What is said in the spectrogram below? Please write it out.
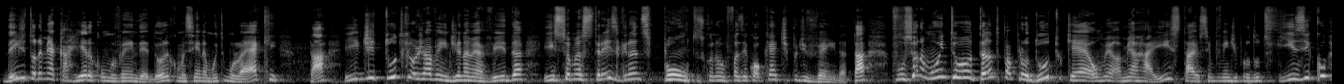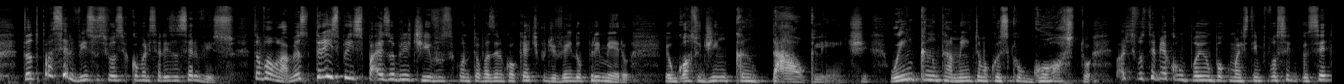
Desde toda a minha carreira como vendedor, comecei ainda muito moleque, tá? E de tudo que eu já vendi na minha vida, isso são meus três grandes pontos quando eu vou fazer qualquer tipo de venda, tá? Funciona muito tanto para produto, que é a minha raiz, tá? Eu sempre vendi produto físico, tanto para serviço, se você comercializa serviço. Então vamos lá, meus três principais objetivos quando estou fazendo qualquer tipo de venda, o primeiro, eu gosto de encantar o cliente. O encantamento é uma coisa que eu gosto. Eu acho que se você me acompanha um pouco mais tempo, você, você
